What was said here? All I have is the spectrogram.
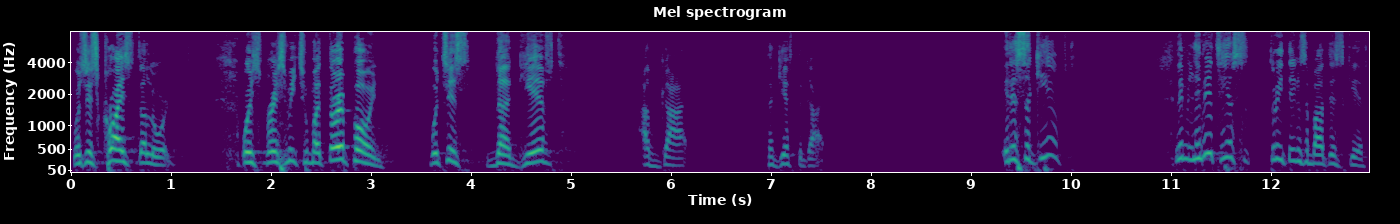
which is Christ the Lord. Which brings me to my third point, which is the gift of God. The gift of God. It is a gift. Let me, let me tell you three things about this gift.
